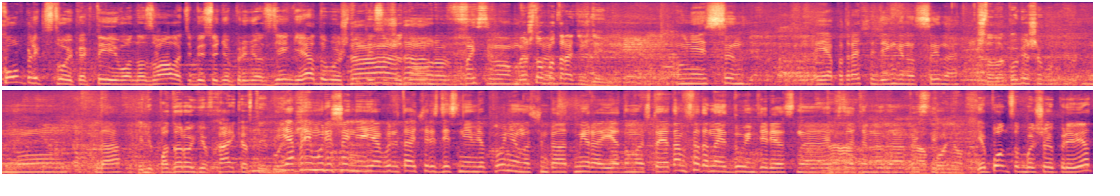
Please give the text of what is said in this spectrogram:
комплекс твой, как ты его назвала, тебе сегодня принес деньги. Я думаю, что Да, тысяча да, долларов. Спасибо вам На что большое. потратишь деньги? У меня есть сын. И я потрачу деньги на сына. Что накопишь ему? Ну, да. Или по дороге в Харьков ты будешь? Я приму решение, я вылетаю через 10 дней в Японию, у нас чемпионат мира, и я думаю, что я там что-то найду интересное. Обязательно, да. Да, Спасибо. понял. Японцам большой привет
